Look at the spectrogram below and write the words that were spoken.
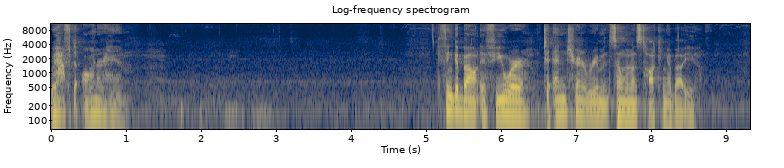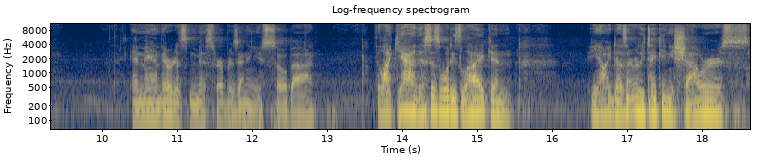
We have to honor him. Think about if you were to enter in a room and someone was talking about you. And man, they were just misrepresenting you so bad. They're like, yeah, this is what he's like. And, you know, he doesn't really take any showers.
